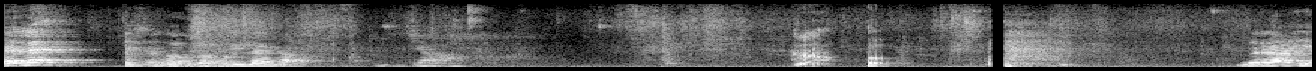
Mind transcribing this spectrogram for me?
ఏలే చేసిన గబ్బు గబ్బు ఇల్లంట యా. రాయ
